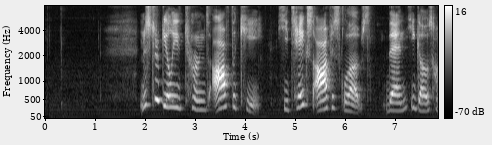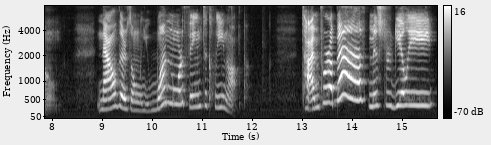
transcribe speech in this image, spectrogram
Mr. Gilly turns off the key. He takes off his gloves. Then he goes home. Now there's only one more thing to clean up. Time for a bath, Mr. Gilly.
